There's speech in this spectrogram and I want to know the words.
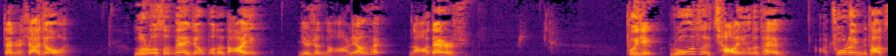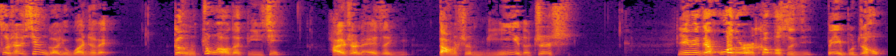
在那瞎叫唤，俄罗斯外交部的答应也是哪凉快哪待着去。普京如此强硬的态度啊，除了与他自身性格有关之外，更重要的底气还是来自于当时民意的支持。因为在霍多尔科夫斯基被捕之后，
